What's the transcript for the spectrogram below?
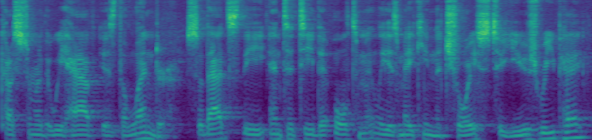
customer that we have is the lender. So that's the entity that ultimately is making the choice to use Repay.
